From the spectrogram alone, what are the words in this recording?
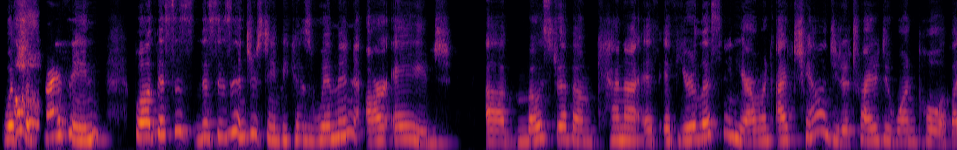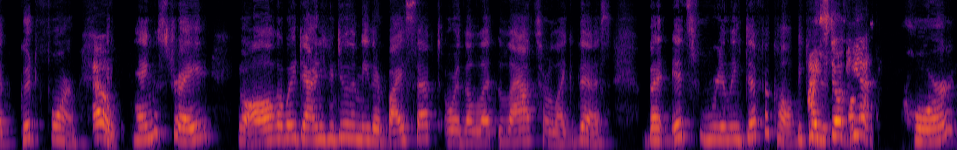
what's oh. surprising? Well, this is this is interesting because women our age, uh, most of them cannot. If, if you're listening here, I, want, I challenge you to try to do one pull up, like good form. Oh, hang straight, go all the way down. You can do them either bicep or the lats or like this. But it's really difficult because I still can't core,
